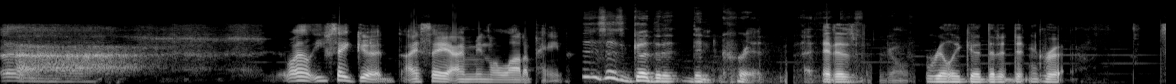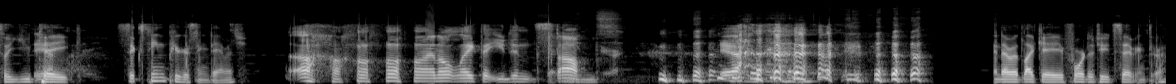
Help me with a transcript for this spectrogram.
Uh, well, you say good. I say I'm in a lot of pain. This is good that it didn't crit. I think It is. what we're going- Really good that it didn't crit. So you Yeah. take 16 piercing damage. Oh, I don't like that you didn't that stop. means- Yeah. And I would like a fortitude saving throw.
